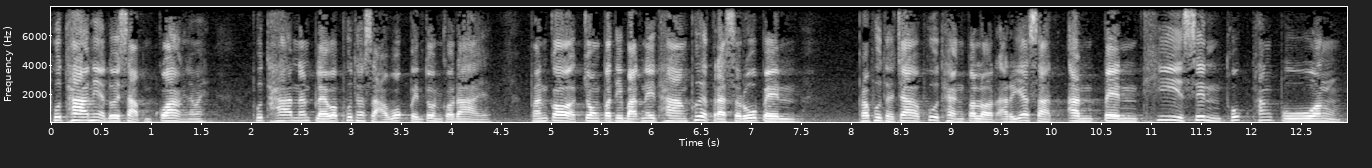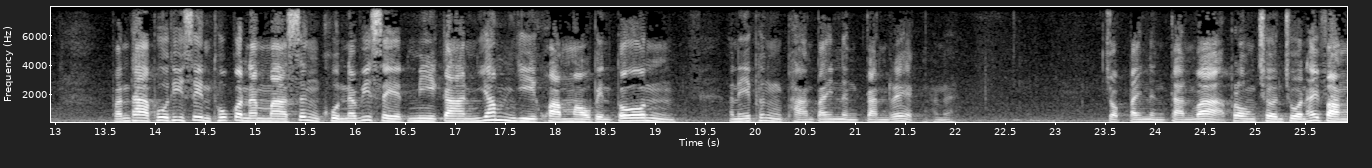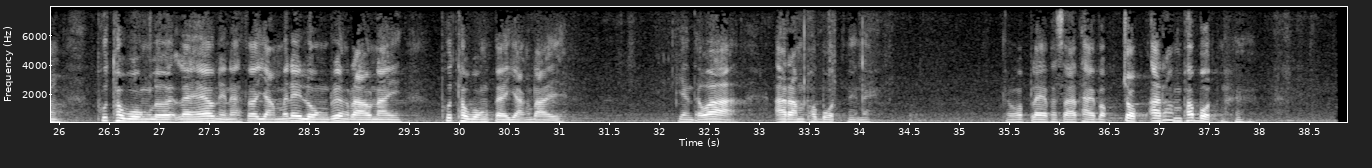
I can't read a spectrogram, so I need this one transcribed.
พุทธะเนี่ยโดยศัพท์กว้างใช่ไหม พุทธานั้นแปลว่าพุทธสาวกเป็นต้นก็ได้พันก็จงปฏิบัติในทางเพื่อตรัสรู้เป็นพระพุทธเจ้าผู้แทงตลอดอริยสัจอันเป็นที่สิ้นทุกทั้งปวงพันธาผู้ที่สิ้นทุกก็นำมาซึ่งคุณวิเศษมีการย่ำยีความเมาเป็นต้น อันนี้เพิ่งผ่านไปหนึ่งกันแรกนะจบไปหนึ่งกันว่า พระองค์เชิญชวนให้ฟังพุทธวงศ์เลยแล้วเนี่ยนะก็ยังไม่ได้ลงเรื่องราวในพุทธวงศ์แต่อย่างใด พียงแต่ว่าอารัมพบทเนี่ยนะคำว่าแปลภาษาไทยบอกจบอารัมพบท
